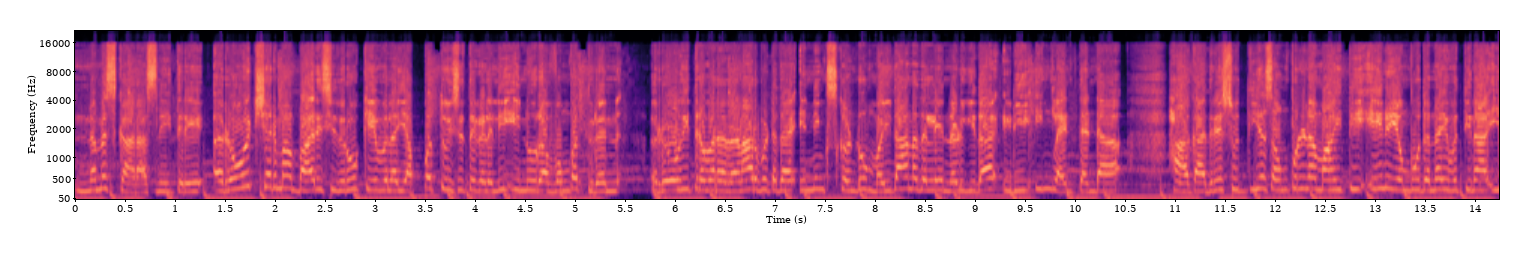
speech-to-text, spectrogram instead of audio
ನಮಸ್ಕಾರ ಸ್ನೇಹಿತರೆ ರೋಹಿತ್ ಶರ್ಮಾ ಬಾರಿಸಿದರು ಕೇವಲ ಎಪ್ಪತ್ತು ಎಸೆತಗಳಲ್ಲಿ ಇನ್ನೂರ ಒಂಬತ್ತು ರನ್ ರೋಹಿತ್ ರವರ ರಣಾರ್ಭಟದ ಇನ್ನಿಂಗ್ಸ್ ಕಂಡು ಮೈದಾನದಲ್ಲೇ ನಡುಗಿದ ಇಡೀ ಇಂಗ್ಲೆಂಡ್ ತಂಡ. ಹಾಗಾದ್ರೆ ಸುದ್ದಿಯ ಸಂಪೂರ್ಣ ಮಾಹಿತಿ ಏನು ಎಂಬುದನ್ನ ಇವತ್ತಿನ ಈ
